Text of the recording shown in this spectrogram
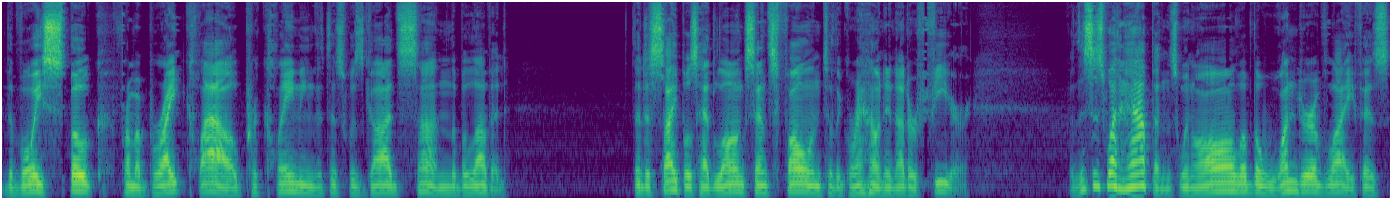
the voice spoke from a bright cloud proclaiming that this was God's Son, the Beloved, the disciples had long since fallen to the ground in utter fear. For this is what happens when all of the wonder of life, as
